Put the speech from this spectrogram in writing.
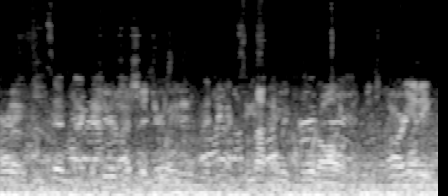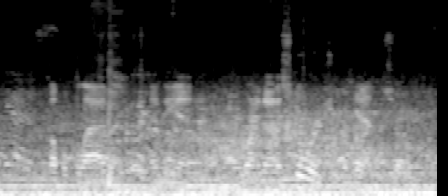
boats. Here's the situation. I'm not going to record all of it. Just a couple blasts, at the end. Running out of storage again, so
